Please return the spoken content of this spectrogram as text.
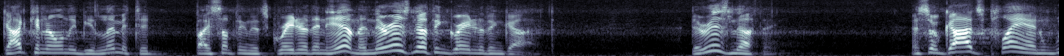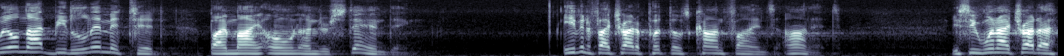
God can only be limited by something that's greater than him. And there is nothing greater than God. There is nothing. And so God's plan will not be limited by my own understanding, even if I try to put those confines on it. You see, when I try to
